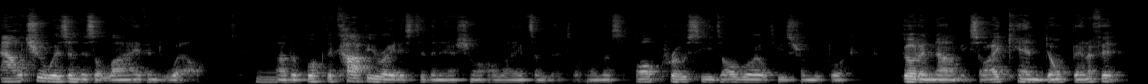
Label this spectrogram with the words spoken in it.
altruism is alive and well. Mm. Uh, the book, the copyright is to the National Alliance on Mental Illness. All proceeds, all royalties from the book go to NAMI. So I can don't benefit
